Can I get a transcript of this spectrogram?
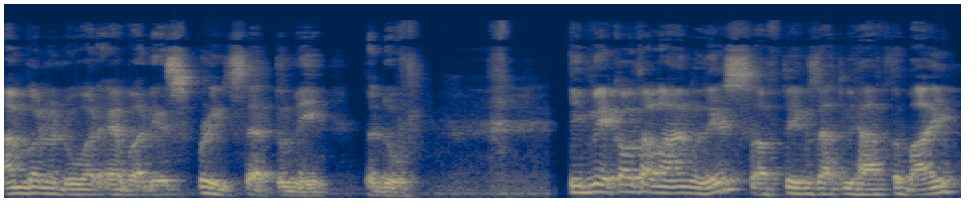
I'm going to do whatever this priest said to me to do. He make out a long list of things that we have to buy.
